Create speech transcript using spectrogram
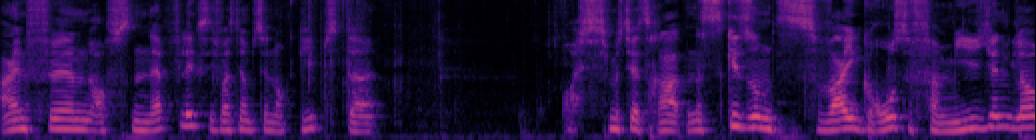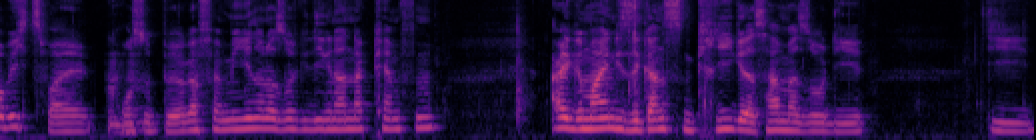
einen Film auf Netflix, ich weiß nicht, ob es den noch gibt, da. Oh, ich müsste jetzt raten. Es geht so um zwei große Familien, glaube ich. Zwei große Bürgerfamilien oder so, die gegeneinander kämpfen. Allgemein diese ganzen Kriege, das haben ja so die. Die.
